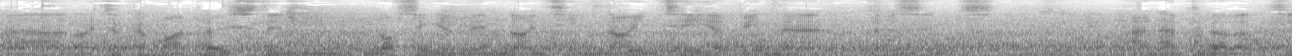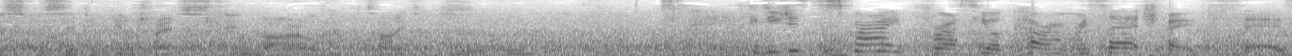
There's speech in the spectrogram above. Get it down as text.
And I took up my post in Nottingham in 1990. I've been there ever since, and have developed a specific interest in viral hepatitis. Could you just describe for us your current research focuses?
